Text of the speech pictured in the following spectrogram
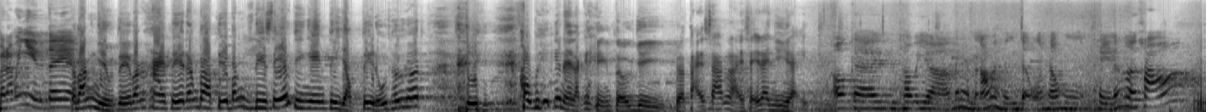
Mà đâu có nhiều tia. Nó bắn nhiều tia bắn hai tia bắn ba tia bắn tia xéo tia ngang tia dọc tia đủ thứ hết. Thì không biết cái này là cái hiện tượng gì và tại sao nó lại xảy ra như vậy? Ok thôi bây giờ cái này mà nói về hiện tượng không thì nó hơi khó. Ừ.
